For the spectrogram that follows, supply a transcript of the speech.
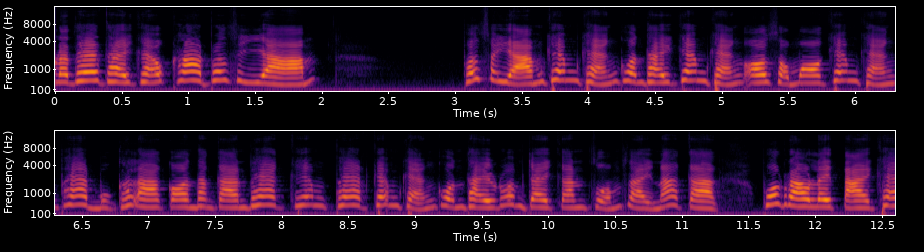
ประเทศไทยแคล้วคลาดพระสยาม พระสยามเข้มแข็งคนไทยเข้มแข็งอสมเข้มแข็งแพทย์บุคลากรทางการแพทย์เข้มแพทย์เข้มแข็งคนไทยร่วมใจกันสวมใส่หน้ากาก พวกเราเลยตายแค่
